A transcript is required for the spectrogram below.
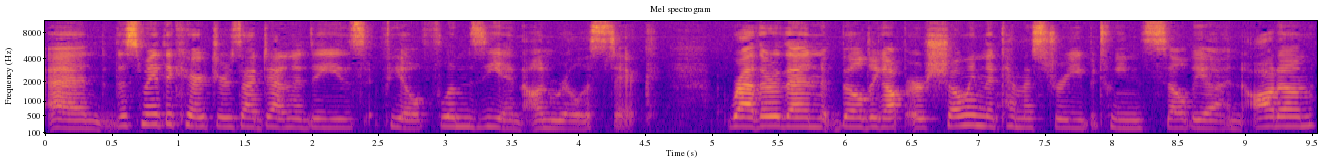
and this made the characters' identities feel flimsy and unrealistic. Rather than building up or showing the chemistry between Sylvia and Autumn,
